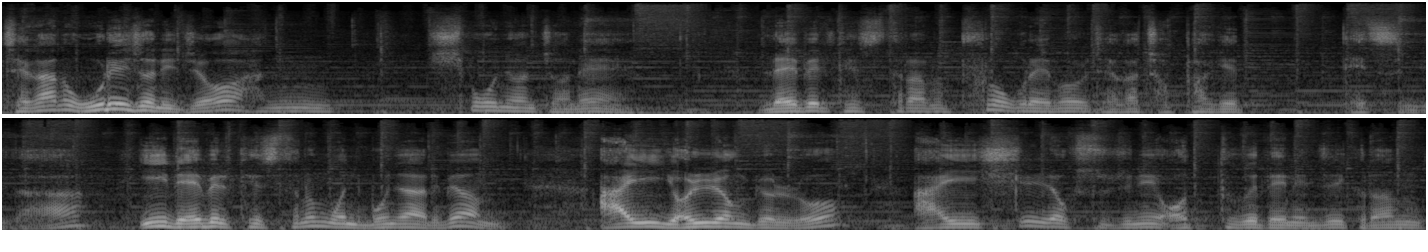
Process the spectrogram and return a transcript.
제가 한 오래전이죠. 한 15년 전에 레벨 테스트라는 프로그램을 제가 접하게 됐습니다. 이 레벨 테스트는 뭐- 뭐냐 하면 아이 연령별로 아이 실력 수준이 어떻게 되는지 그런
